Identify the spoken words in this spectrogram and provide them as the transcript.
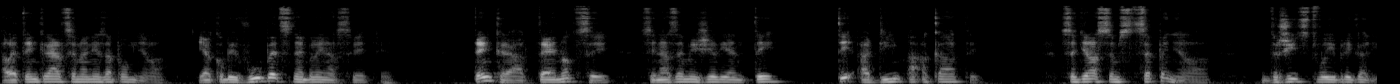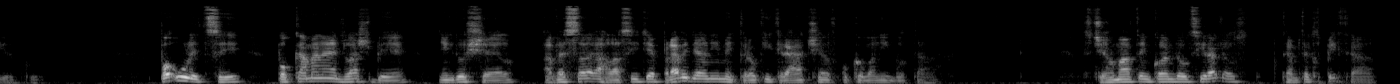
ale tenkrát jsem na ně zapomněla, jako by vůbec nebyli na světě. Tenkrát, té noci, si na zemi žil jen ty, ty a Dým a Akáty. Seděla jsem zcepenělá, držíc tvoji brigadírku. Po ulici, po kamenné dlažbě, někdo šel a veselé a hlasitě pravidelnými kroky kráčel v okovaných botách. Z čeho má ten kolem jdoucí radost? Kam tak spěchá?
